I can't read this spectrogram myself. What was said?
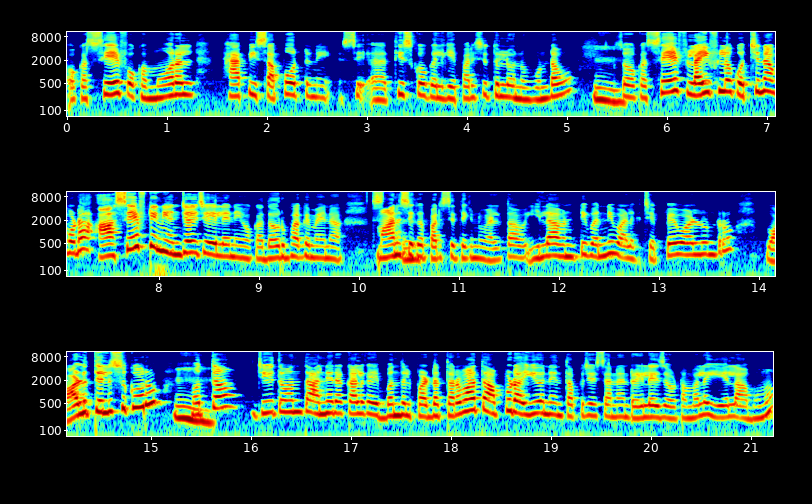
ఒక సేఫ్ ఒక మోరల్ హ్యాపీ సపోర్ట్ని తీసుకోగలిగే పరిస్థితుల్లో నువ్వు ఉండవు. సో ఒక సేఫ్ లైఫ్లోకి వచ్చినా కూడా ఆ సేఫ్టీని ఎంజాయ్ చేయలేని ఒక దౌర్భాగ్యమైన మానసిక పరిస్థితికి నువ్వు వెళ్తావు. ఇలాంటివన్నీ వాళ్ళకి చెప్పేవాళ్ళు ఉండరు. వాళ్ళు తెలుసుకోరు. మొత్తం జీవితం అంతా అన్ని రకాలుగా ఇబ్బందులు పడ్డ తర్వాత అప్పుడు అయ్యో నేను తప్పు చేశానని రియలైజ్ అవటం వల్ల ఏ లాభము?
